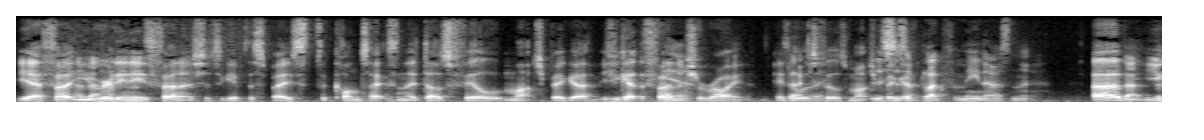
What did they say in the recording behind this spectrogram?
Yeah, fur- you that really need furniture to give the space the context, and it does feel much bigger. If you get the furniture right, it always feels much This bigger. This is a plug for me now, isn't it? Um, you-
